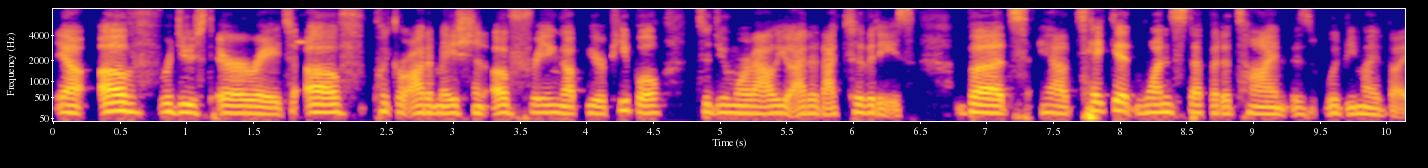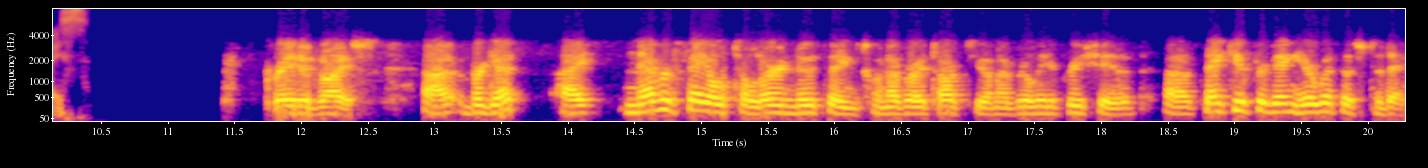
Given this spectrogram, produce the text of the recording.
yeah, of reduced error rate, of quicker automation, of freeing up your people to do more value added activities. But yeah, take it one step at a time is would be my advice. Great advice. Uh, Birgit, I never fail to learn new things whenever I talk to you, and I really appreciate it. Uh, thank you for being here with us today.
